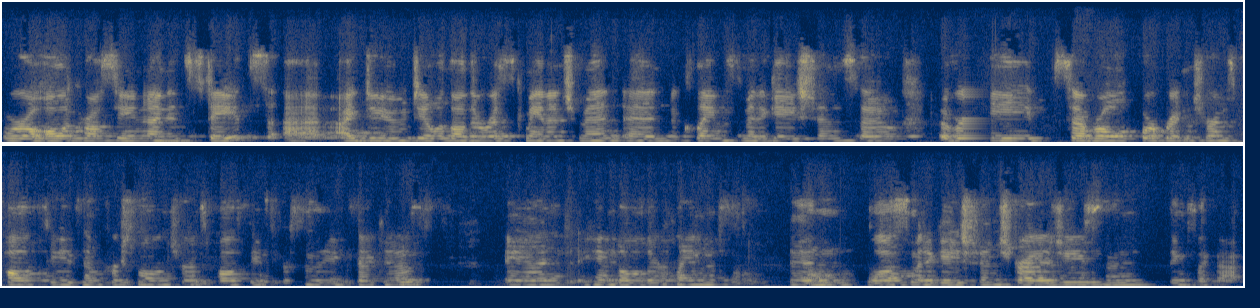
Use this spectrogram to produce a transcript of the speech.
We're all across the United States. Uh, I do deal with all the risk management and claims mitigation. So oversee several corporate insurance policies and personal insurance policies for some of the executives and handle their claims and loss mitigation strategies and things like that.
